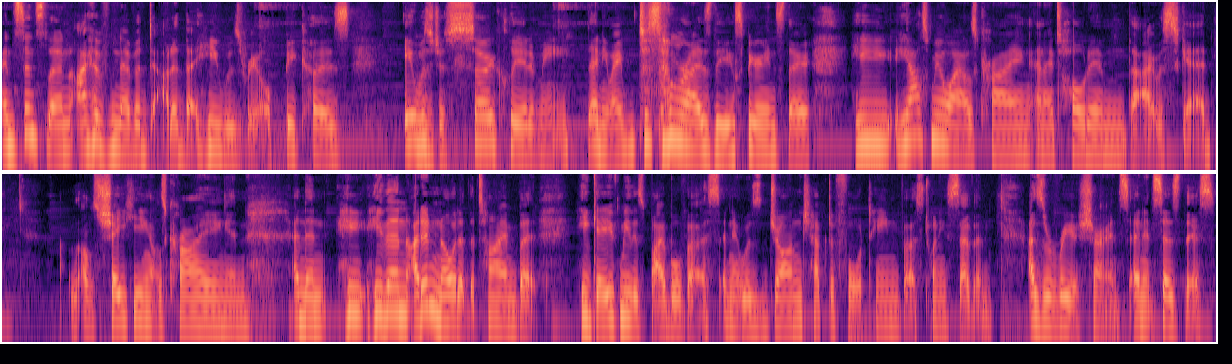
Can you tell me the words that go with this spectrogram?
And since then, I have never doubted that he was real because it was just so clear to me. Anyway, to summarize the experience though, he, he asked me why I was crying, and I told him that I was scared. I was shaking, I was crying, and and then he he then I didn't know it at the time, but he gave me this Bible verse, and it was John chapter 14, verse 27, as a reassurance. And it says this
